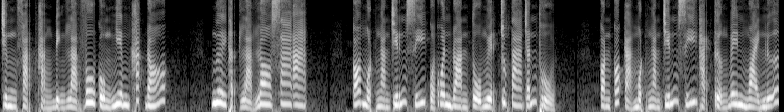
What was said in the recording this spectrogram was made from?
Trừng phạt khẳng định là vô cùng nghiêm khắc đó. Ngươi thật là lo xa a Có một ngàn chiến sĩ của quân đoàn tổ nguyệt chúng ta chấn thủ. Còn có cả một ngàn chiến sĩ thạch tượng bên ngoài nữa.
